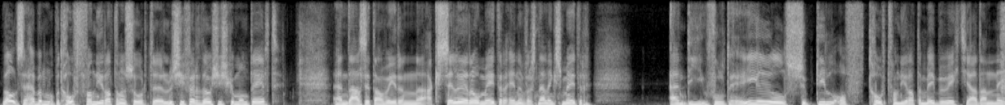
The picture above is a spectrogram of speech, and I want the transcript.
Wel, ze hebben op het hoofd van die ratten een soort uh, luciferdoosjes gemonteerd. En daar zit dan weer een accelerometer in, een versnellingsmeter. En die voelt heel subtiel of het hoofd van die ratten meebeweegt, ja dan nee.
